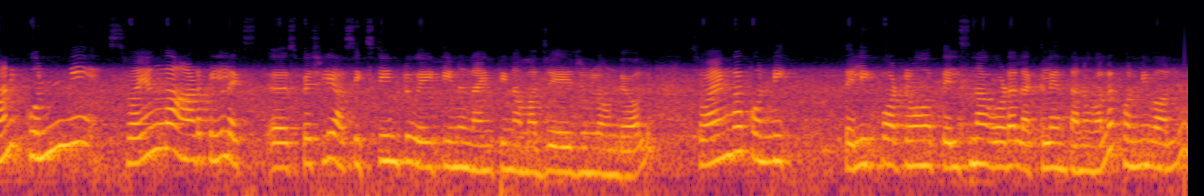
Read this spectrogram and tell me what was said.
కానీ కొన్ని స్వయంగా ఆడపిల్లలు ఎక్స్ ఎస్పెషలీ ఆ సిక్స్టీన్ టు ఎయిటీన్ నైన్టీన్ ఆ మధ్య ఏజ్లో ఉండేవాళ్ళు. స్వయంగా కొన్ని తెలియకపోవటం తెలిసినా కూడా లెక్కలేనితనం వల్ల కొన్ని వాళ్ళు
